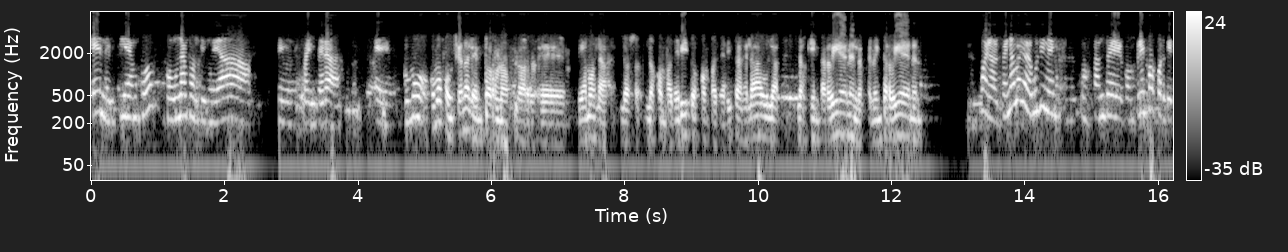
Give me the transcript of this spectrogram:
en el tiempo con una continuidad eh, reiterada. Eh, ¿Cómo, ¿Cómo funciona el entorno, Flor? Eh, digamos, los compañeritos, compañeritas del aula, los que intervienen, los que no intervienen. Bueno, el fenómeno de bullying es bastante complejo porque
